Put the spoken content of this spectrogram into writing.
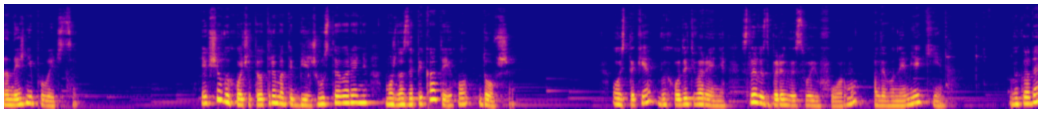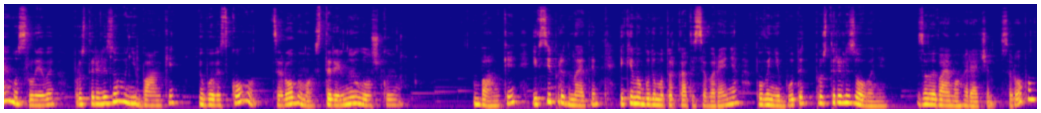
на нижній поличці. Якщо ви хочете отримати більш густе варення, можна запікати його довше. Ось таке виходить варення. Сливи зберегли свою форму, але вони м'які. Викладаємо сливи в простерилізовані банки і обов'язково це робимо стерильною ложкою. Банки і всі предмети, якими будемо торкатися варення, повинні бути простерилізовані. Заливаємо гарячим сиропом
